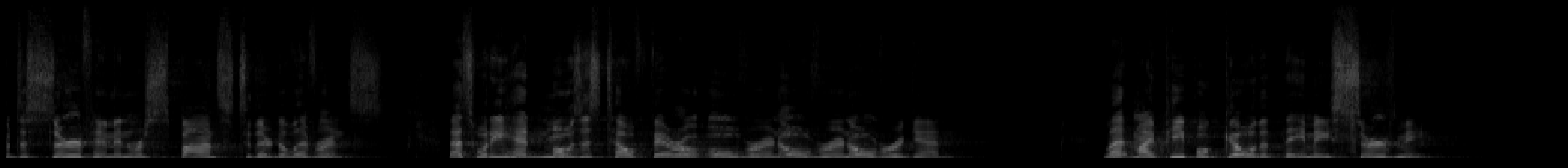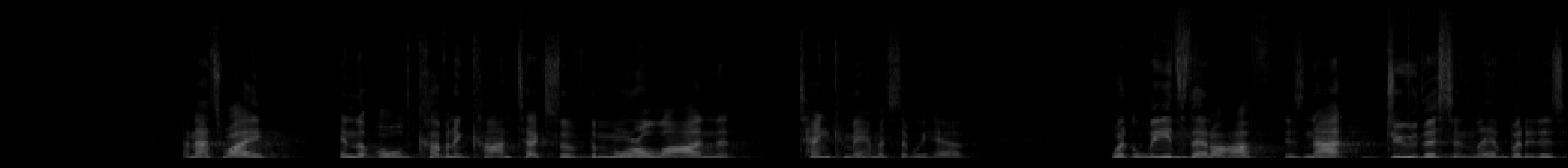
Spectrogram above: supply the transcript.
but to serve him in response to their deliverance. That's what he had Moses tell Pharaoh over and over and over again. Let my people go that they may serve me. And that's why, in the Old Covenant context of the moral law and the Ten Commandments that we have, what leads that off is not do this and live, but it is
